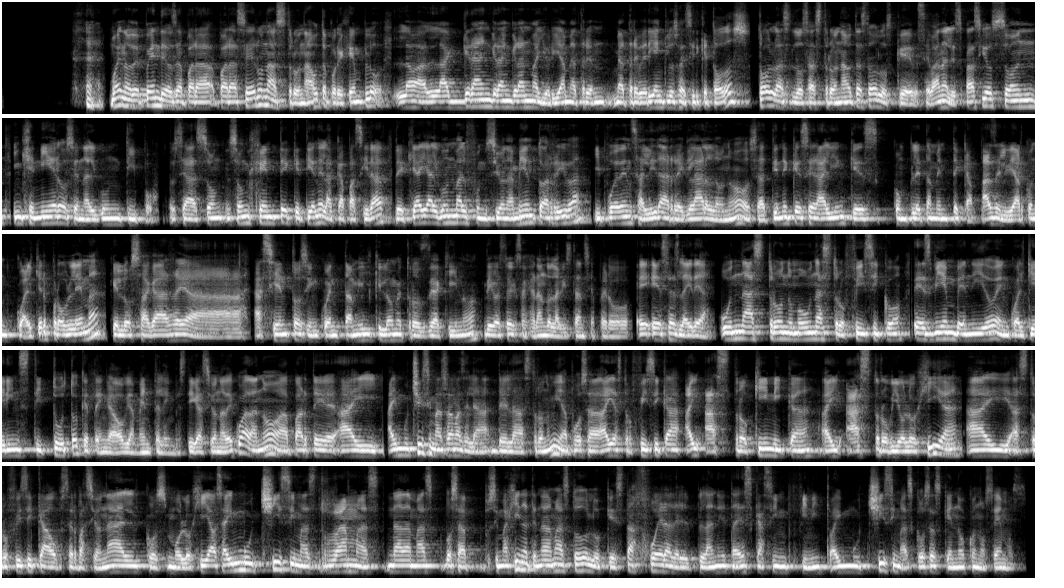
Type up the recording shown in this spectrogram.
Bueno, depende, o sea, para, para ser un astronauta, por ejemplo, la, la gran, gran, gran mayoría, me, me, atrevería incluso a decir que todos, todos los, astronautas, todos los que se van al espacio son ingenieros en algún tipo, o sea, son, son gente que tiene la capacidad de que hay algún mal funcionamiento arriba y pueden salir a arreglarlo, ¿no? O sea, tiene que ser alguien que es completamente capaz de lidiar con cualquier problema que los agarre a, a 150 mil kilómetros de aquí, ¿no? Digo, estoy exagerando la distancia, pero e, esa es la idea. Un astrónomo, un astrofísico es bienvenido en cualquier instituto que tenga obviamente la investigación adecuada, ¿no? Aparte hay, hay muchísimas ramas de la, de la astronomía, pues, hay astrofísica, hay astroquímica, hay astrobiología, hay astrofísica observacional, cosmología, o sea, hay muchísimas ramas, nada más, o sea, pues imagínate nada más, todo lo que está fuera del planeta es casi infinito, hay muchísimas cosas que no conocemos.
